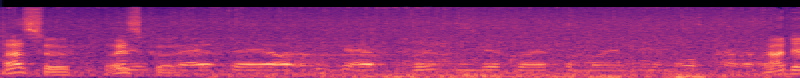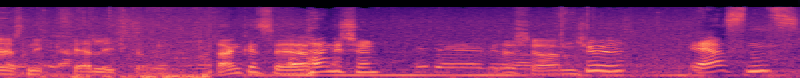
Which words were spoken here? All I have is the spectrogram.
Ach so, alles klar. Da keiner. Ah, der ist nicht gefährlich. Aber. Danke sehr. Dankeschön. Wiederschauen. Tschüss. Erstens,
